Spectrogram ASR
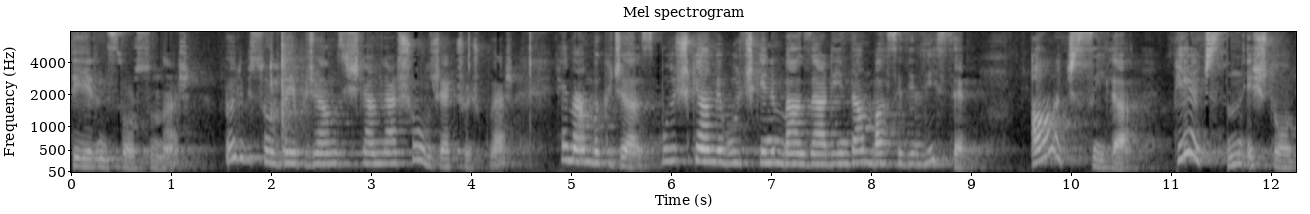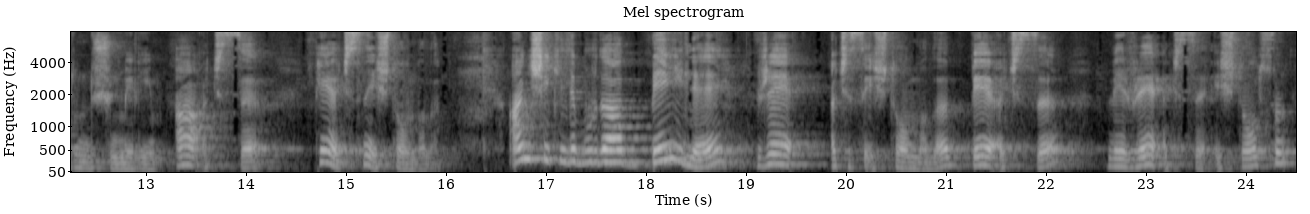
değerini sorsunlar. Böyle bir soruda yapacağımız işlemler şu olacak çocuklar. Hemen bakacağız. Bu üçgen ve bu üçgenin benzerliğinden bahsedildiyse A açısıyla P açısının eşit olduğunu düşünmeliyim. A açısı P açısına eşit olmalı. Aynı şekilde burada B ile R açısı eşit olmalı. B açısı ve R açısı eşit olsun.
